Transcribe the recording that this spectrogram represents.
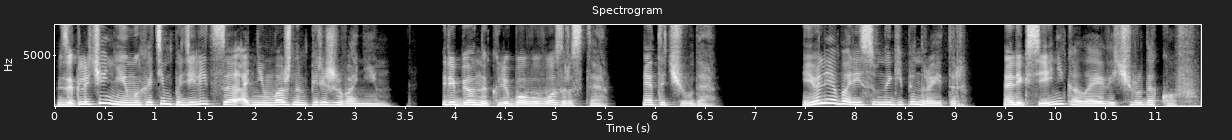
В заключение мы хотим поделиться одним важным переживанием. Ребенок любого возраста – это чудо. Юлия Борисовна Гиппенрейтер, Алексей Николаевич Рудаков.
